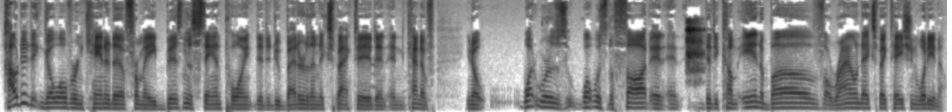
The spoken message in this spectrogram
how did it go over in Canada from a business standpoint? Did it do better than expected? And, and kind of, you know, what was what was the thought? And, and did it come in above, around expectation? What do you know?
